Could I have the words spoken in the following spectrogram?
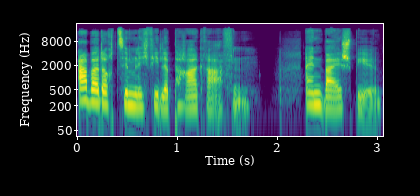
aber doch ziemlich viele Paragraphen. Ein Beispiel.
